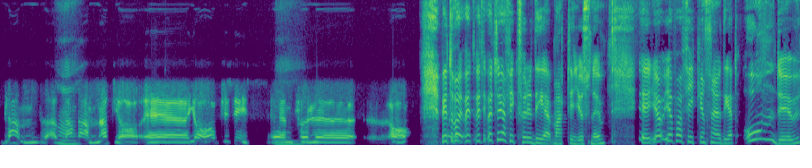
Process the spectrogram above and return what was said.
Bland, bland annat ja. Eh, ja, precis. Eh, mm. För eh, ja. Vet du, vad, vet, vet, vet du vad jag fick för idé Martin just nu? Eh, jag, jag bara fick en sån här idé att om du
